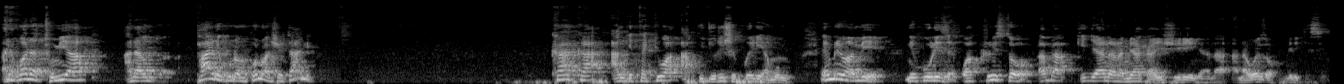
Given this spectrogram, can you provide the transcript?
anakuwa anatumia ana, pale kuna mkono wa shetani kaka angetakiwa akujulishe kweli ya Mungu. Hebu niwaambie, nikuulize, kwa Kristo labda kijana na miaka 20 ana, ana uwezo wa kumiliki simu.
